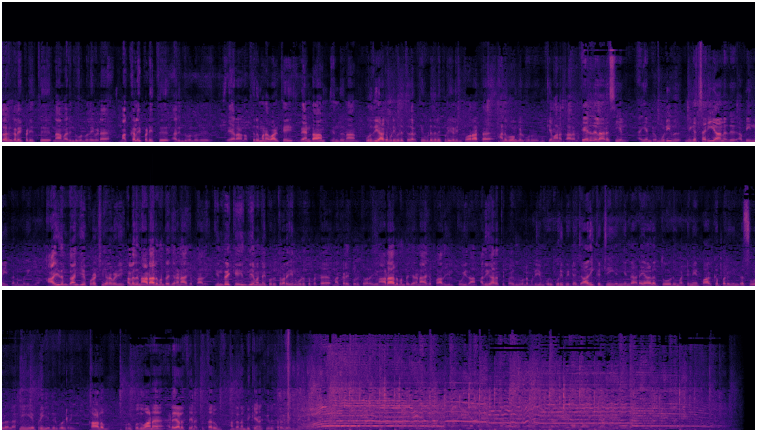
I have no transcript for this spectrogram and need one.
புத்தகங்களை படித்து நாம் அறிந்து கொள்வதை விட மக்களை படித்து அறிந்து கொள்வது ஏராளம். திருமண வாழ்க்கை வேண்டாம் என்று நான் உறுதியாக முடிவெடுத்ததற்கு விடுதலை புலிகளின் போராட்ட அனுபவங்கள் ஒரு முக்கியமான காரணம். தேர்தல் அரசியல் என்ற முடிவு மிக சரியானது அப்படின்னு இப்ப நம்புறீங்களா? ஆயுதம் தாங்கிய புரட்சிகர வழி அல்லது நாடாளுமன்ற ஜனநாயக பாதை. இன்றைக்கு இந்திய மண்ணை பொறுத்தவரையில் ஒடுக்கப்பட்ட மக்களை பொறுத்தவரையில் நாடாளுமன்ற ஜனநாயக பாதையில் போய்தான் அதிகாரத்தை பகிர்ந்து கொள்ள முடியும். ஒரு குறிப்பிட்ட ஜாதி கட்சி என்கின்ற அடையாளத்தோடு மட்டுமே பார்க்கப்படுகின்ற சூழலை நீங்க எப்படி எதிர்கொள்றீங்க? காலம் ஒரு பொதுவான அடையாளத்தை எனக்கு தரும் அந்த நம்பிக்கை எனக்கு இருக்கிறது.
